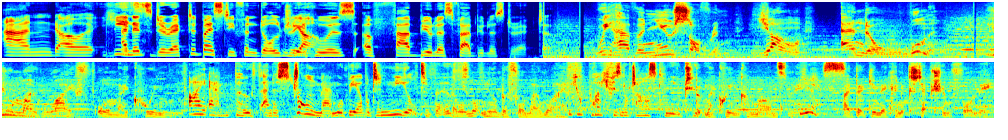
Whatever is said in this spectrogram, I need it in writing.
and uh, he's And it's directed by Stephen Daldry, Yeah. who is a fabulous, fabulous director. We have a new sovereign, young and a woman. You my wife or my queen? I am both, and a strong man will be able to kneel to both. I will not kneel before my wife. Your wife is not asking you to. But my queen commands me. Yes. I beg you make an exception for me.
